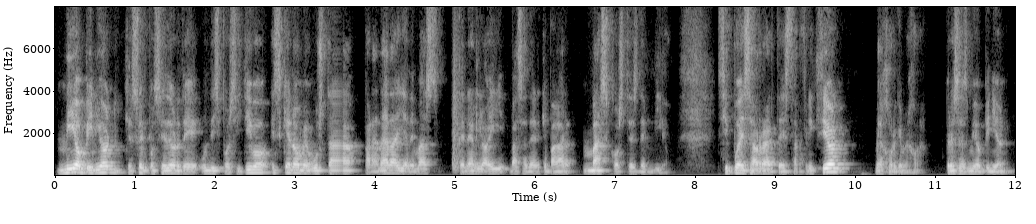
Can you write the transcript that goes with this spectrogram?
Mi opinión, que soy poseedor de un dispositivo, es que no me gusta para nada y además tenerlo ahí vas a tener que pagar más costes de envío. Si puedes ahorrarte esta fricción, mejor que mejor. Pero esa es mi opinión.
